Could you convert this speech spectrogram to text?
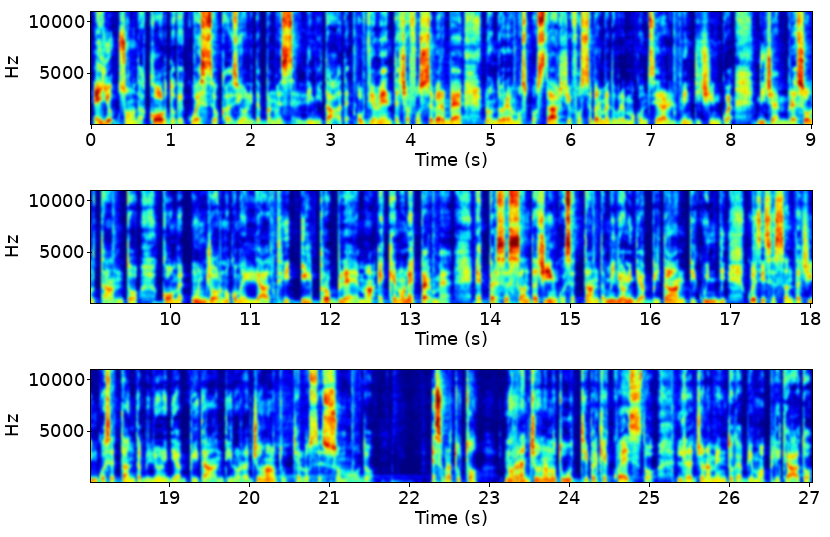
e io sono d'accordo che queste occasioni debbano essere limitate. Ovviamente, se fosse per me non dovremmo spostarci, fosse per me dovremmo considerare il 25 dicembre soltanto come un giorno come gli altri. Il problema è che non è per me, è per 65-70 milioni di abitanti, quindi questi 65-70 milioni di abitanti non ragionano tutti allo stesso modo. E soprattutto non ragionano tutti, perché è questo il ragionamento che abbiamo applicato,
